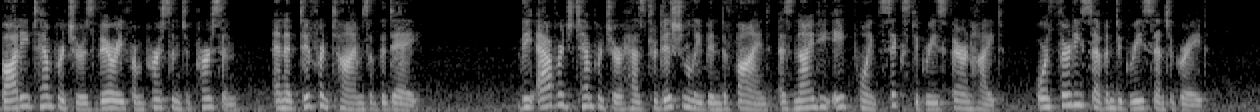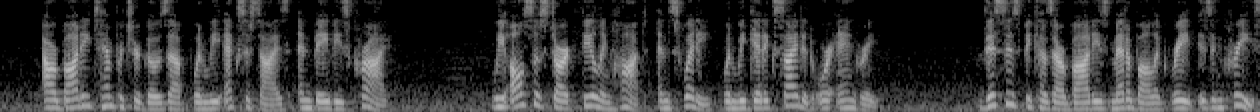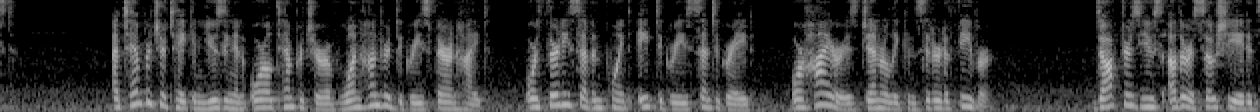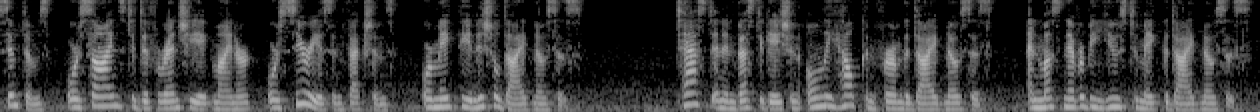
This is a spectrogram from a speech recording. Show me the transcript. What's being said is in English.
body temperatures vary from person to person and at different times of the day. The average temperature has traditionally been defined as 98.6 degrees Fahrenheit or 37 degrees centigrade. Our body temperature goes up when we exercise and babies cry. We also start feeling hot and sweaty when we get excited or angry. This is because our body's metabolic rate is increased. A temperature taken using an oral temperature of 100 degrees Fahrenheit or 37.8 degrees centigrade or higher is generally considered a fever. Doctors use other associated symptoms or signs to differentiate minor or serious infections or make the initial diagnosis. Test and investigation only help confirm the diagnosis and must never be used to make the diagnosis.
